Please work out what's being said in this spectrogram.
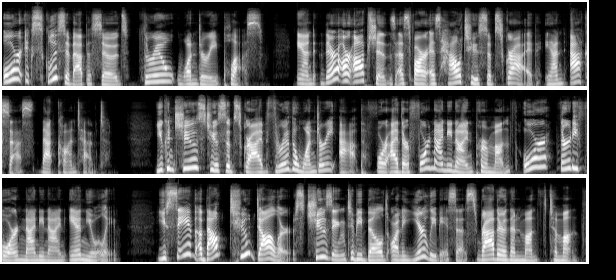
or exclusive episodes through Wondery Plus. And there are options as far as how to subscribe and access that content. You can choose to subscribe through the Wondery app for either $4.99 per month or $34.99 annually. You save about $2 choosing to be billed on a yearly basis rather than month to month.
